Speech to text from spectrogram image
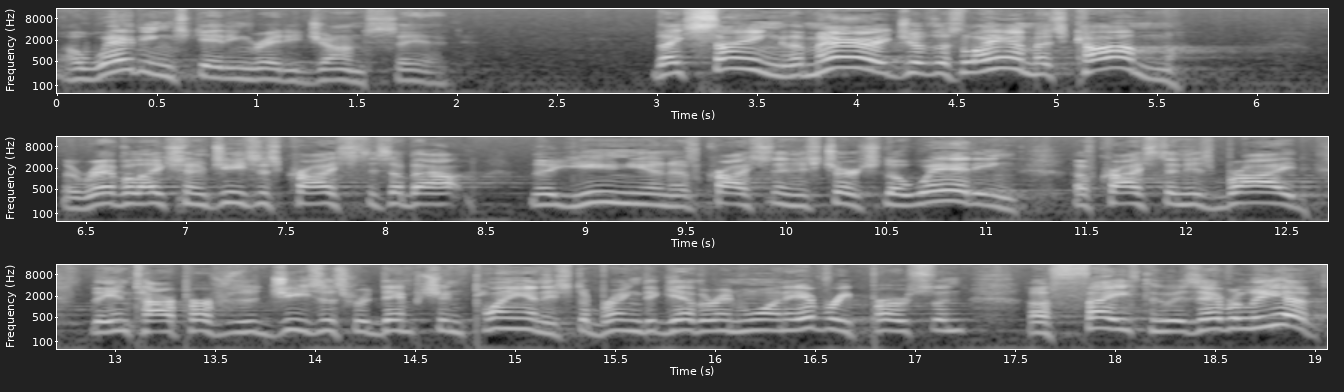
A wedding's getting ready, John said. They sang, The marriage of the Lamb has come. The revelation of Jesus Christ is about the union of Christ and His church, the wedding of Christ and His bride. The entire purpose of Jesus' redemption plan is to bring together in one every person of faith who has ever lived,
